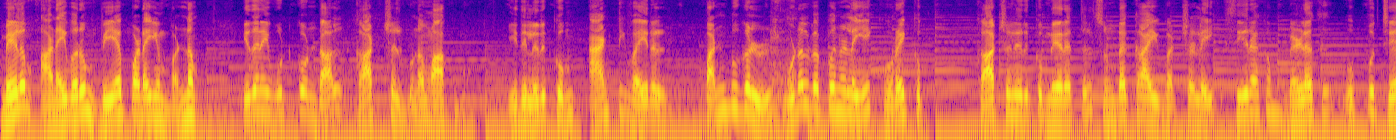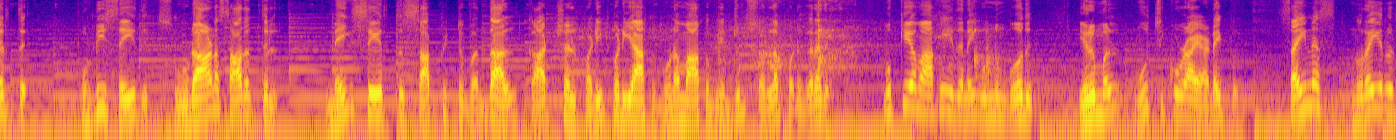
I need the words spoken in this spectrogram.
மேலும் அனைவரும் வியப்படையும் வண்ணம் இதனை உட்கொண்டால் காய்ச்சல் குணமாகும். இதில் இருக்கும் ஆன்டிவைரல் பண்புகள் உடல் வெப்பநிலையை குறைக்கும். காய்ச்சல் இருக்கும் நேரத்தில் சுண்டக்காய் வற்றலை சீரகம் மிளகு உப்பு சேர்த்து பொடி செய்து சூடான சாதத்தில் நெய் சேர்த்து சாப்பிட்டு வந்தால் காய்ச்சல் படிப்படியாக குணமாகும் என்றும் சொல்லப்படுகிறது. முக்கியமாக இதனை உண்ணும்போது இருமல் மூச்சுக்குழாய் அடைப்பு சைனஸ் நுரையீரல்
